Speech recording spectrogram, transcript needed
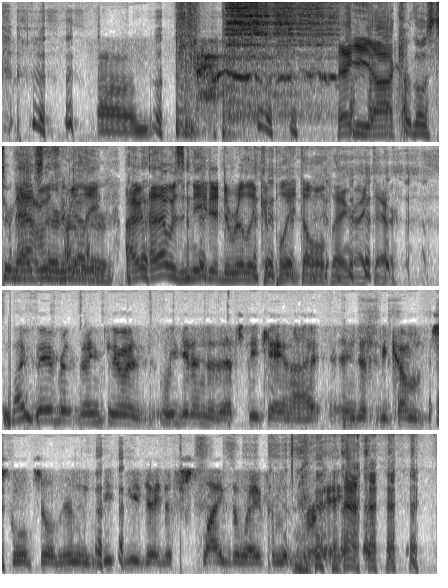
Um, Thank you, Yak. For those two nights there really, together. I, that was needed to really complete the whole thing right there. My favorite thing too is we get into this PK and I and just become school children, and DJ just slides away from the parade.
